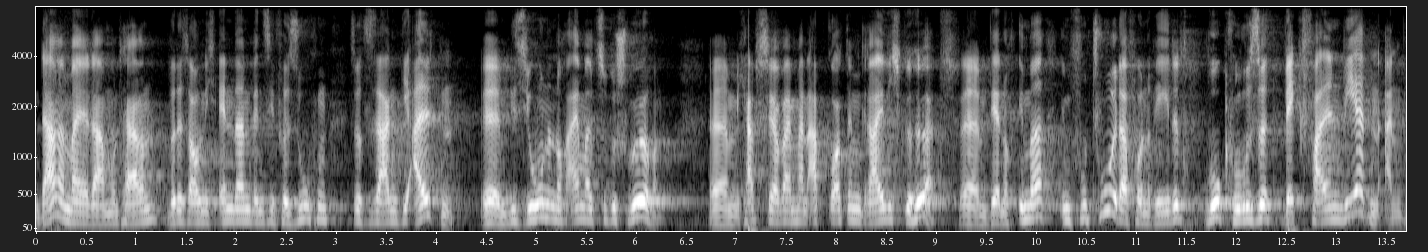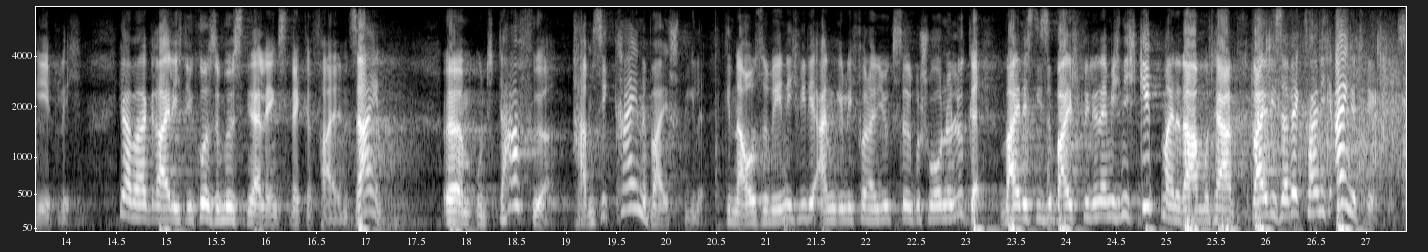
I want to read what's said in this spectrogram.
Und daran, meine Damen und Herren, wird es auch nicht ändern, wenn Sie versuchen, sozusagen die alten Visionen noch einmal zu beschwören. Ähm, ich habe es ja beim Herrn Abg. Greilich gehört, ähm, der noch immer im Futur davon redet, wo Kurse wegfallen werden angeblich. Ja, aber Herr Greilich, die Kurse müssten ja längst weggefallen sein. Ähm, und dafür haben Sie keine Beispiele, genauso wenig wie die angeblich von Herrn Yüksel beschworene Lücke, weil es diese Beispiele nämlich nicht gibt, meine Damen und Herren, weil dieser Wegfall nicht eingetreten ist.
